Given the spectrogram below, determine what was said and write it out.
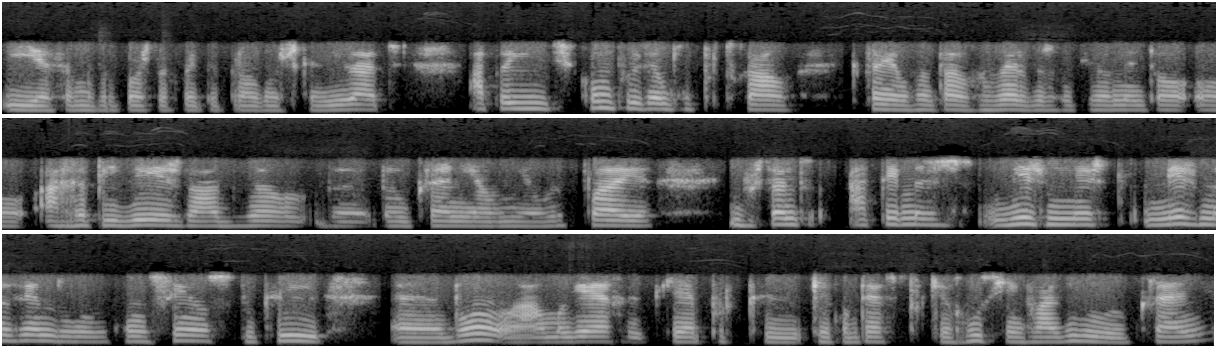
e essa é uma proposta feita por alguns candidatos. Há países, como por exemplo Portugal, têm levantado reservas relativamente ao, ao, à rapidez da adesão da, da, Ucrânia à União Europeia e, portanto, há temas, mesmo, neste, mesmo havendo um consenso de que, uh, bom, há uma guerra que é porque que acontece porque a Rússia invadiu a Ucrânia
